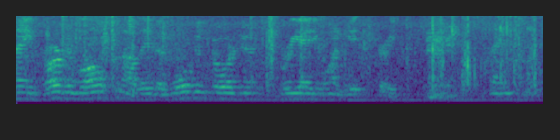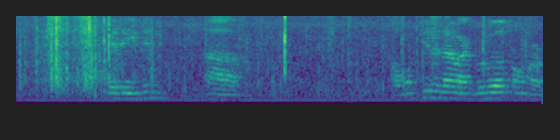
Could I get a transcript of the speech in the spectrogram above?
name's Irvin Lawson, I live in Morgan, Georgia, three eighty-one Hitch Street. Thank you. Good evening. Uh, I want you to know I grew up on a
